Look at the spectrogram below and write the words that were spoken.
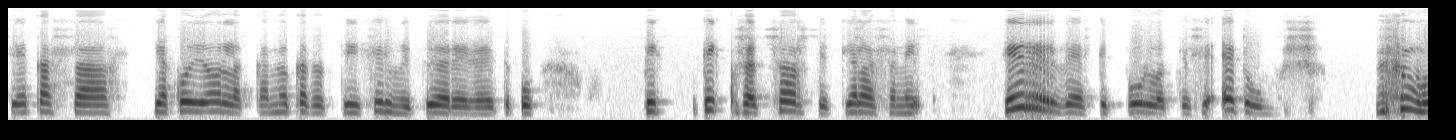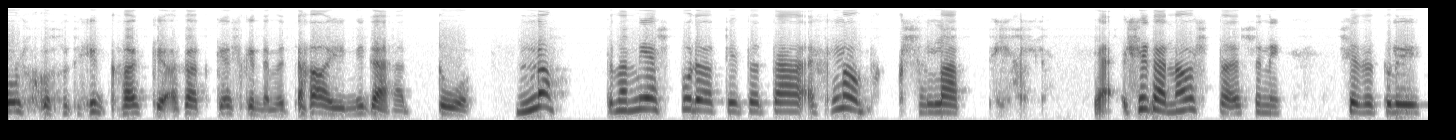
siihen kassaa. Ja kuin ollakaan, me katsottiin silmipyöreille, että kun pikkuset sorstit jalassa, niin hirveästi pullotti se etumus. Me mulkoiltiin kaikki akat keskenämme, että ai mitähän tuo. No, tämä mies pudotti tota lompaksen lattialle. Ja sitä nostaessa, niin sieltä tuli,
